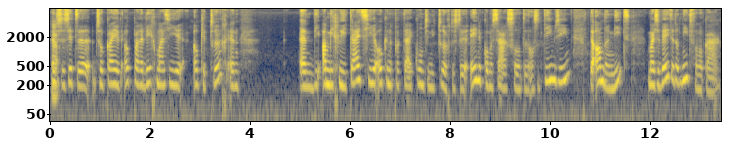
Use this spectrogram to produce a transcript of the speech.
En dus er zitten, zo kan je elk paradigma zie je elke keer terug. En en die ambiguïteit zie je ook in de praktijk continu terug. Dus de ene commissaris zal het als een team zien, de ander niet. Maar ze weten dat niet van elkaar.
